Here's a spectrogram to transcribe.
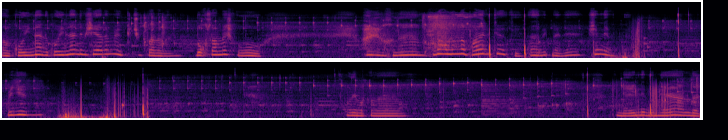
Ha, coinler de coinler de bir şey yaramıyor küçük paralar. 95 oo. Hadi bakalım. Şunu aldığımda para bitiyor ki. Ha bitmedi. Şimdi bitti. Video. Hadi bakalım. Ne 50 bin lira aldı.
